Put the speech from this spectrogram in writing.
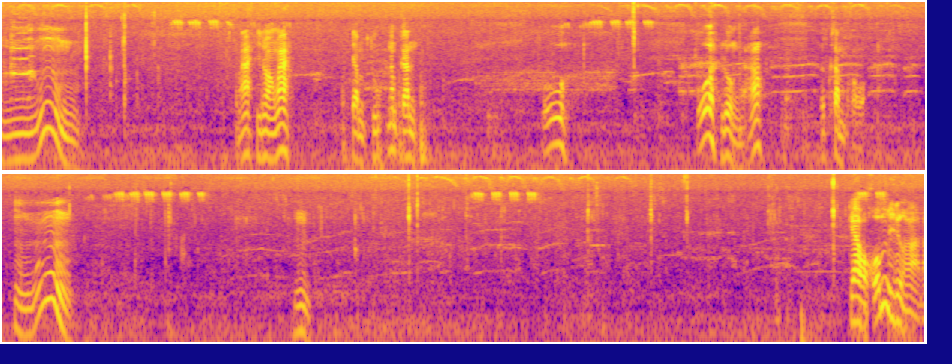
อืมมาพี่น้องมาจำจุน้ำกัน โอ้โอ้ล่วงหนาวรถคำเขาอืมอืม แก้วก็ขมดีถึงอะ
